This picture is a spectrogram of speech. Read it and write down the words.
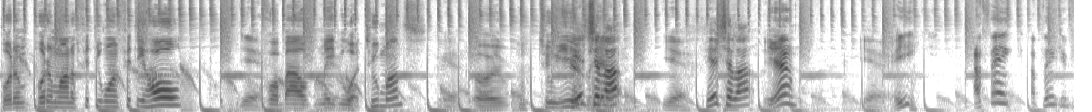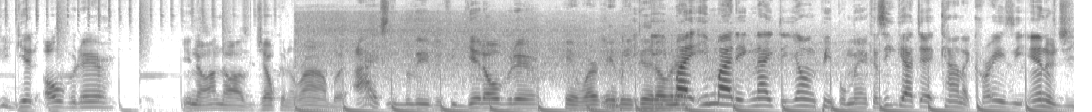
put him put him on a 5150 hold Yeah, for about maybe what two months yeah, or two years. He'll chill hell. out. yeah, He'll chill out. Yeah. yeah. He, I think, I think if you get over there, you know, I know I was joking around, but I actually believe if you get over there, He'll work. He'll be good he over might, He might ignite the young people, man, because he got that kind of crazy energy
